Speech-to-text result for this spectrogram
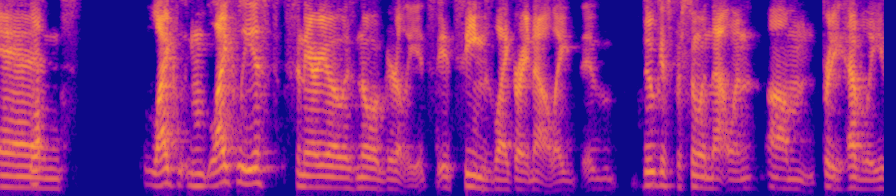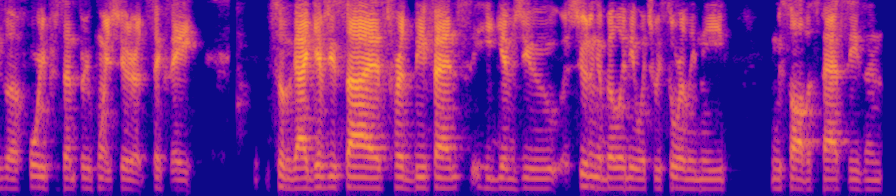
and like likeliest scenario is Noah Gurley. It's it seems like right now, like Duke is pursuing that one um pretty heavily. He's a forty percent three point shooter at six eight. So the guy gives you size for defense. He gives you shooting ability, which we sorely need. We saw this past season,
